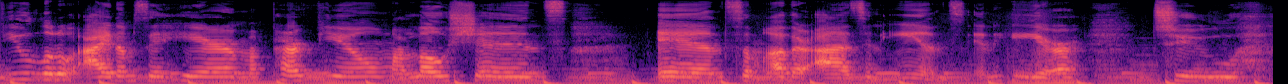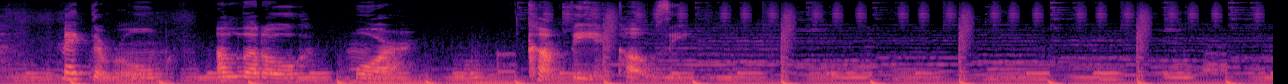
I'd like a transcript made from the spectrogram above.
few little items in here, my perfume, my lotions, and some other odds and ends in here to make the room a little more comfy and cozy. Hey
